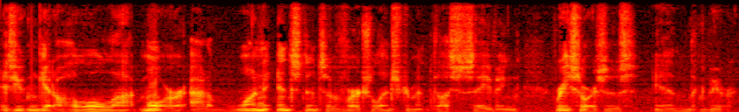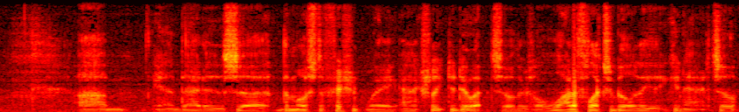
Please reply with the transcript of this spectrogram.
is you can get a whole lot more out of one instance of virtual instrument, thus saving resources in the computer. Um, and that is uh, the most efficient way actually to do it. So there's a lot of flexibility that you can add. So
